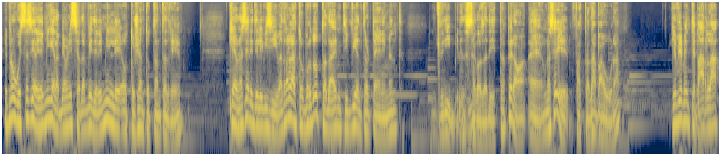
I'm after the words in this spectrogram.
E proprio questa sera io e Michele abbiamo iniziato a vedere 1883, che è una serie televisiva, tra l'altro prodotta da MTV Entertainment. Incredibile questa cosa detta, però è una serie fatta da paura, che ovviamente parla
